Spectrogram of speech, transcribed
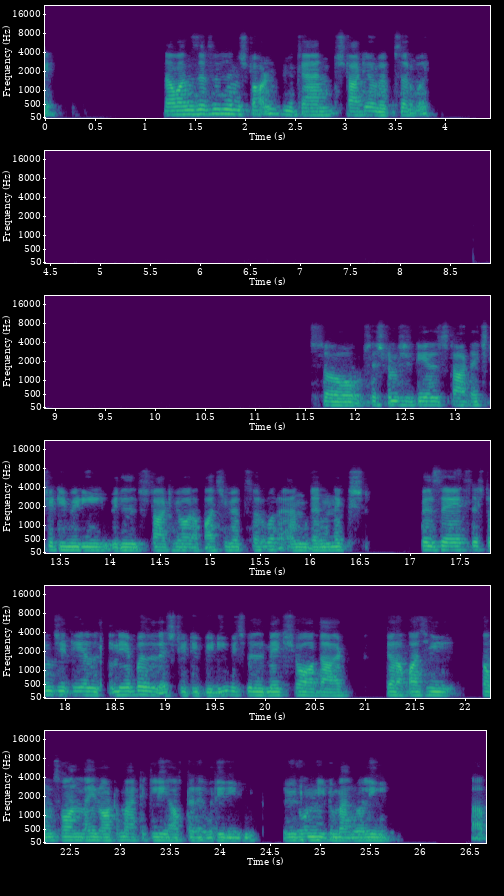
Okay. Now, once this is installed, you can start your web server. So systemctl start HTTPD will start your Apache web server, and then next we'll say systemctl enable HTTPD, which will make sure that your Apache comes online automatically after every reboot. So you don't need to manually uh,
